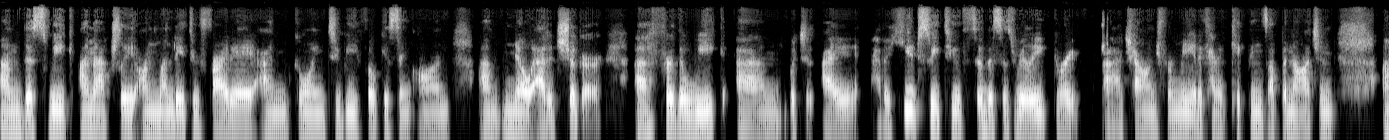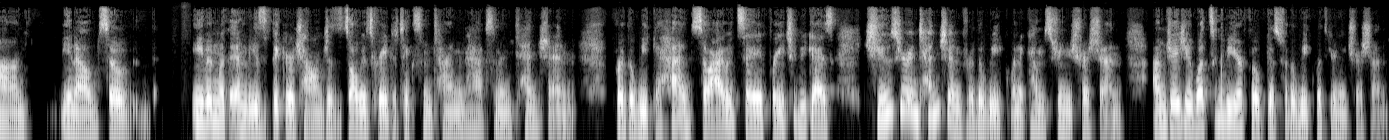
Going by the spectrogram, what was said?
Um, this week i'm actually on monday through friday i'm going to be focusing on um, no added sugar uh, for the week um, which i have a huge sweet tooth. So this is really great uh, challenge for me to kind of kick things up a notch and um, you know so even within these bigger challenges it's always great to take some time and have some intention for the week ahead. So i would say for each of you guys choose your intention for the week when it comes to nutrition. Um, jj what's going to be your focus for the week with your nutrition?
